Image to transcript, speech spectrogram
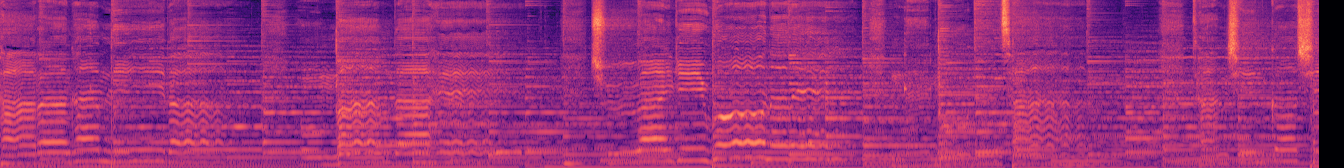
사랑합니다. 온 마음 다해. 주 알기 원하네. 내 모든 삶 당신 것이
